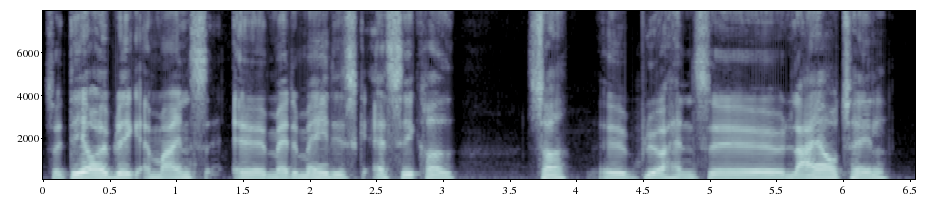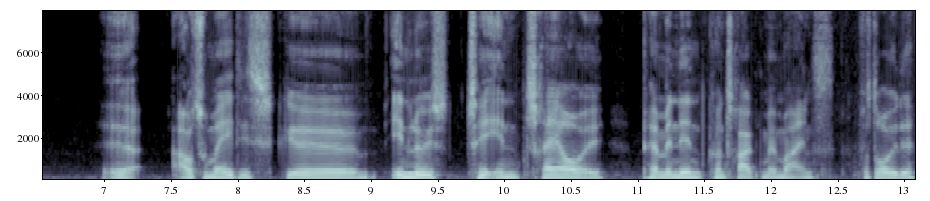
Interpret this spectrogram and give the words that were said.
Så i det øjeblik, at Mainz øh, matematisk er sikret, så øh, bliver hans øh, lejeaftale øh, automatisk øh, indløst til en treårig permanent kontrakt med Mainz. Forstår I det?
